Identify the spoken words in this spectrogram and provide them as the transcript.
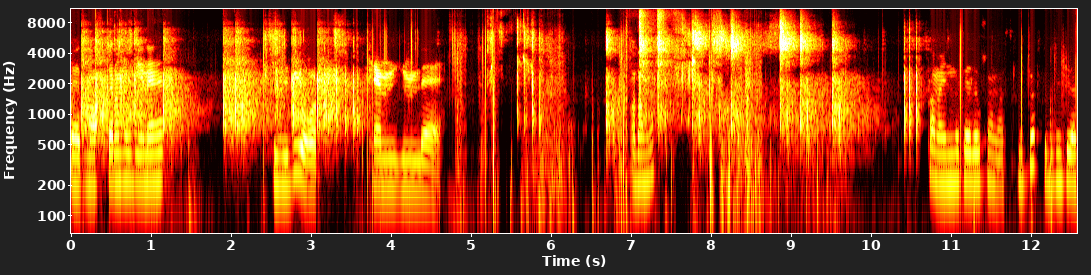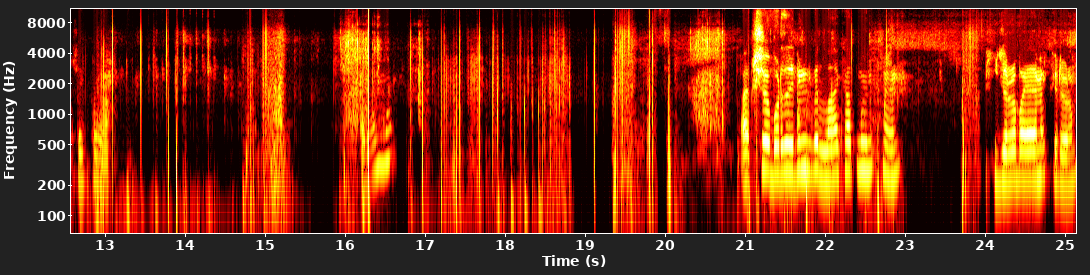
Evet maskaramız yine çiziliyor kendinde. Adam var. Tamam elinde P90 var. Sıkıntı yok da bizimkiler çekti ona. Adam var. Arkadaşlar bu arada dediğim gibi like atmayı unutmayın. Videolara bayağı emek veriyorum.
